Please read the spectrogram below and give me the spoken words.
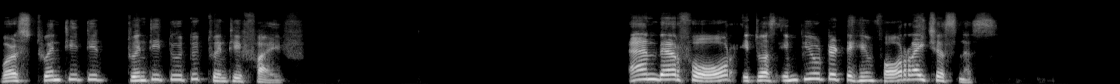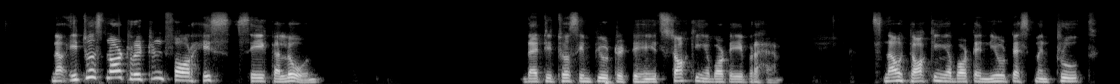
verse 20 to 22 to 25. And therefore, it was imputed to him for righteousness. Now, it was not written for his sake alone that it was imputed to him. It's talking about Abraham. It's now talking about a New Testament truth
